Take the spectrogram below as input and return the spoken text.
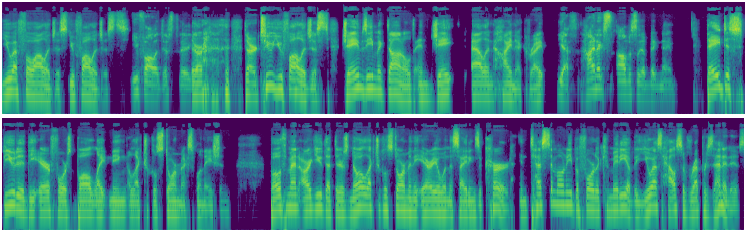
ufoologists ufologists Ufologist. There you there go. are there are two ufologists james e mcdonald and j allen hynek right Yes. Hynek's obviously a big name. they disputed the air force ball lightning electrical storm explanation both men argued that there's no electrical storm in the area when the sightings occurred. In testimony before the committee of the U.S. House of Representatives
